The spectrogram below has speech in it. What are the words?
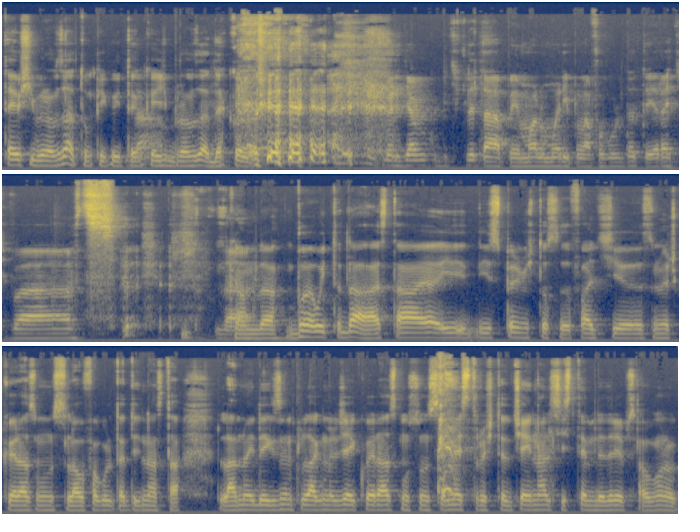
te-ai și bronzat un pic, uite, Da. că ești bronzat de acolo. Mergeam cu bicicleta pe malul mării până la facultate, era ceva... da. Cam da. Bă, uite, da, asta e, e super mișto să faci, e, să mergi cu Erasmus la o facultate din asta. La noi, de exemplu, dacă mergeai cu Erasmus un semestru și te duceai în alt sistem de drept sau, mă rog,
